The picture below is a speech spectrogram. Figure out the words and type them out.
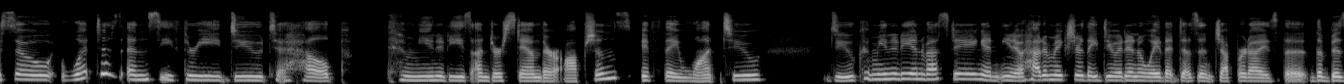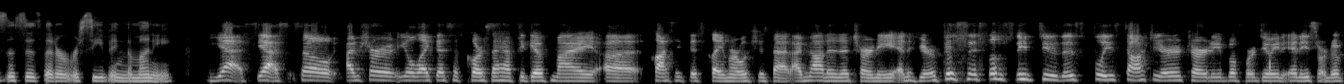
so, what does NC3 do to help communities understand their options if they want to do community investing and you know how to make sure they do it in a way that doesn't jeopardize the the businesses that are receiving the money yes yes. So i'm sure you'll like this. Of course i have to give my uh, classic disclaimer which is that i'm not an attorney. And if you're a business listening to this please talk to your attorney before doing any sort of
